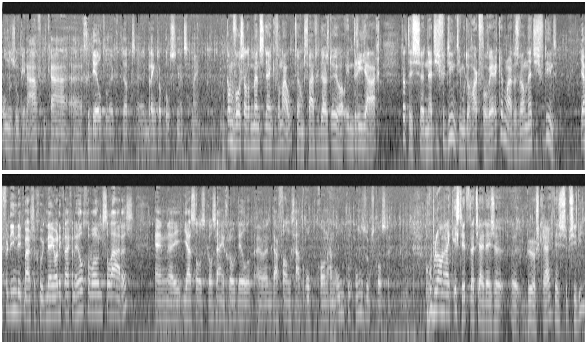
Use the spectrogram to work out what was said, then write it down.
onderzoek in Afrika gedeeltelijk. Dat brengt ook kosten met zich mee. Ik kan me voorstellen dat mensen denken van nou, 250.000 euro in drie jaar... dat is netjes verdiend. Die moeten hard voor werken, maar dat is wel netjes verdiend. Ja, verdiende ik maar zo goed. Nee hoor, ik krijg een heel gewoon salaris. En ja, zoals ik al zei, een groot deel daarvan gaat op gewoon aan onderzoekskosten. Hoe belangrijk is dit dat jij deze uh, beurs krijgt, deze subsidie?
